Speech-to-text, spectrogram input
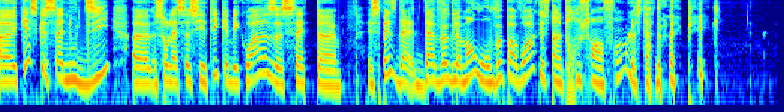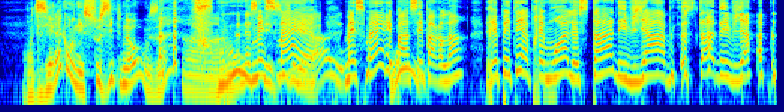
Euh, Qu'est-ce que ça nous dit euh, sur la société québécoise, cette euh, espèce d'aveuglement où on veut pas voir que c'est un trou sans fond, le stade olympique? On dirait qu'on est sous hypnose, hein? Mesmer, Mesmer est passé par là. Répétez après moi, le stade est viable, le stade est viable.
